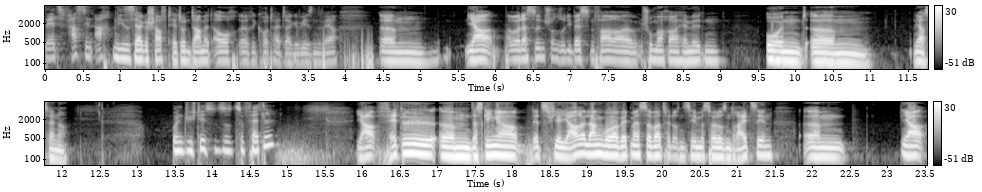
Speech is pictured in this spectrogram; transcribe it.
der jetzt fast den achten dieses Jahr geschafft hätte und damit auch äh, Rekordhalter gewesen wäre. Ähm, ja, aber das sind schon so die besten Fahrer, Schumacher, Hamilton und ähm, ja, Senna. Und wie stehst du so zu Vettel? Ja, Vettel, ähm, das ging ja jetzt vier Jahre lang, wo er Weltmeister war, 2010 bis 2013. Ähm, ja,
